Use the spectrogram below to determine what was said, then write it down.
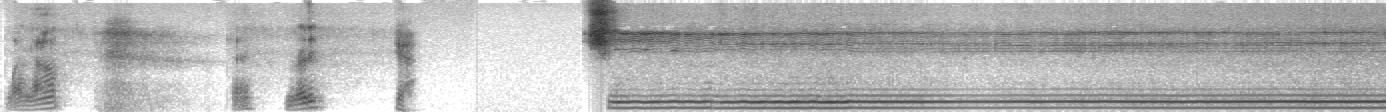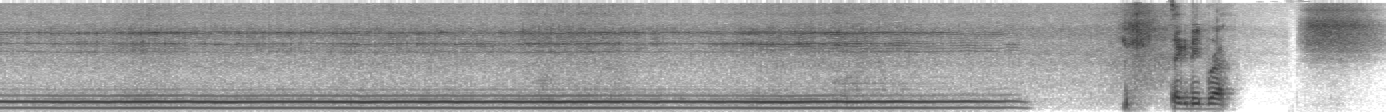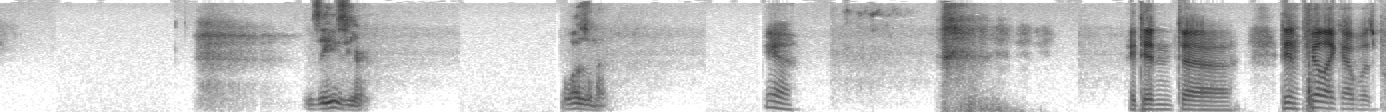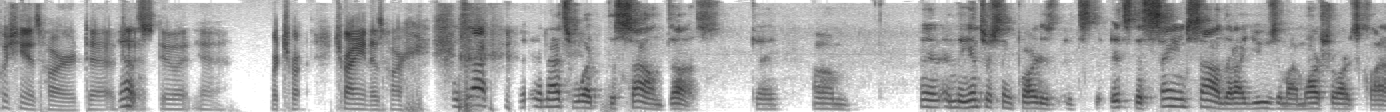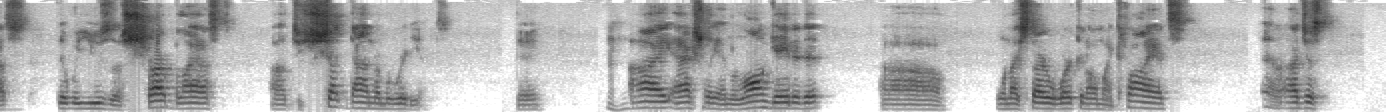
Let it out. Okay, you ready? Yeah. She. Take a deep breath. It's easier, wasn't it? Yeah. I didn't uh, didn't feel like I was pushing as hard to, Yes. to do it. Yeah. Or try, trying as hard. Exactly, and that's what the sound does. Okay, um, and, and the interesting part is it's it's the same sound that I use in my martial arts class that we use a sharp blast uh, to shut down the meridians. Okay, Mhm. I actually elongated it uh, when I started working on my clients. And I just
